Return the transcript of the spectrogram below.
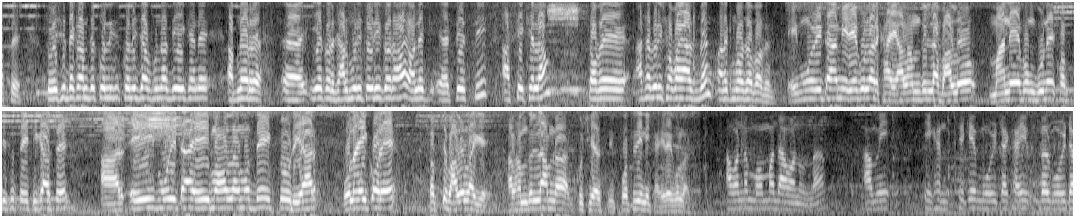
আছে। তো এসে দেখলাম যে কলি, কলিজা ভুনা দিয়ে এখানে আপনার ইয়ে করে, ঝালমুড়ি তৈরি করা হয়, অনেক টেস্টি আজকে খেলাম তবে আশা করি সবাই আসবেন অনেক মজা পাবেন। এই মুড়িটা আমি রেগুলার খাই আলহামদুলিল্লাহ ভালো মানে এবং গুণে সব কিছুতেই ঠিক আছে। আর এই মুড়িটা এই মহল্লার মধ্যে একটু রিয়ার ওনাই করে সবচেয়ে ভালো লাগে। আলহামদুলিল্লাহ আমরা খুশি আছি প্রতিদিনই খাই রেগুলার আমার নাম মোহাম্মদ আমানুল্লাহ। আমি এখান থেকে মুড়িটা খাই ওনার মুড়িটা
